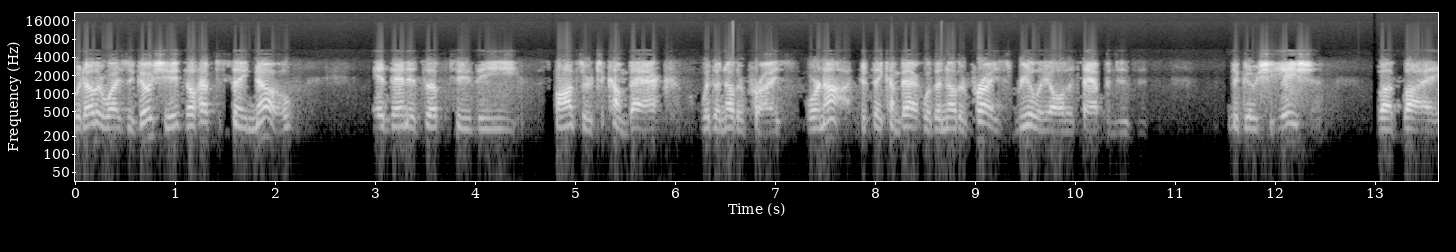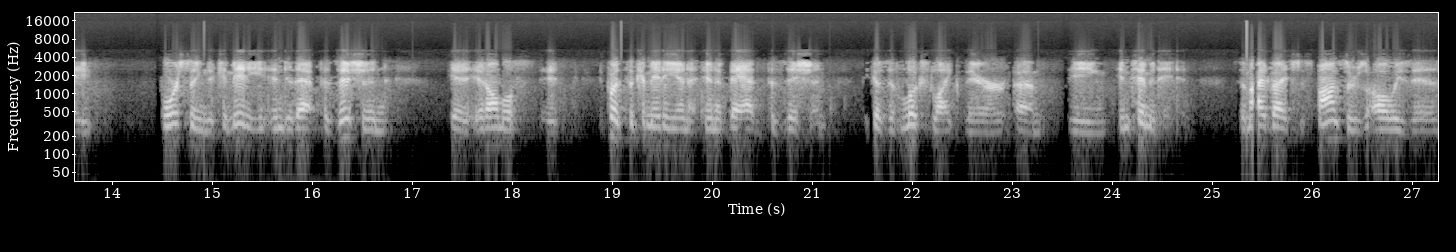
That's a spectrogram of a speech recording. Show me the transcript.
would otherwise negotiate, they'll have to say no and then it's up to the sponsor to come back with another price or not. If they come back with another price, really all that's happened is it's negotiation. But by forcing the committee into that position, it, it almost it, puts the committee in a, in a bad position because it looks like they're um, being intimidated. So my advice to sponsors always is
